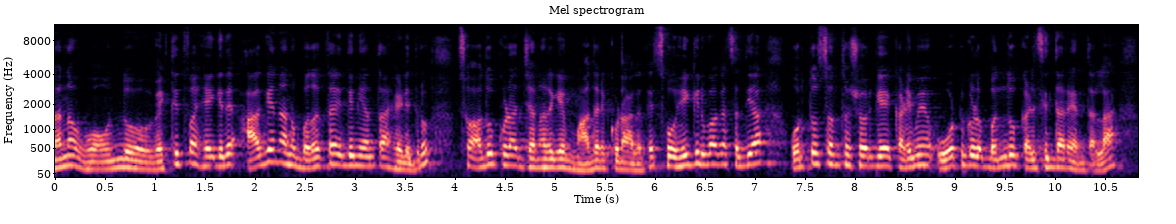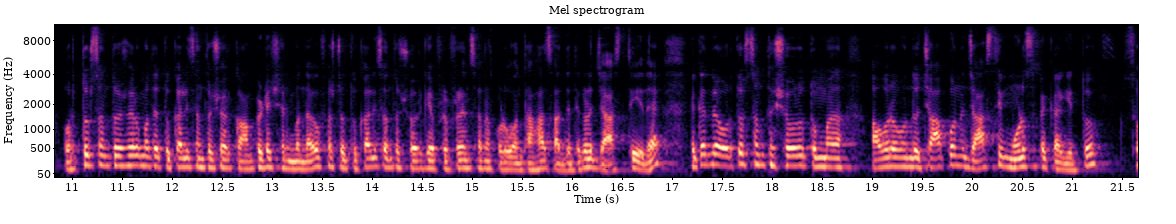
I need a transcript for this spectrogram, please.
ನನ್ನ ಒಂದು ವ್ಯಕ್ತಿತ್ವ ಹೇಗಿದೆ, ಹಾಗೆ ನಾನು ಬದುಕ್ತಾ ಇದ್ದೀನಿ ಅಂತ ಹೇಳಿದರು. ಸೊ ಅದು ಕೂಡ ಜನರಿಗೆ ಮಾದರಿ ಕೂಡ ಆಗುತ್ತೆ. ಸೊ ಹೀಗಿರುವಾಗ ಸದ್ಯ ವರ್ತೂರ್ ಸಂತೋಷ್ ಅವ್ರಿಗೆ ಕಡಿಮೆ ಓಟ್ಗಳು ಬಂದು ಕಳಿಸಿದ್ದಾರೆ ಅಂತಲ್ಲ, ವರ್ತೂರ್ ಸಂತೋಷ್ ಅವರು ಮತ್ತು ತುಕಾಲಿ ಸಂತೋಷ್ ಅವ್ರ ಕಾಂಪಿಟೇಷನ್ ಬಂದಾಗ ಫಸ್ಟ್ ತುಕಾಲಿ ಸಂತೋಷ್ ಅವರಿಗೆ ಪ್ರಿಫರೆನ್ಸ್ ಅನ್ನು ಕೊಡುವಂತಹ ಸಾಧ್ಯತೆಗಳು ಜಾಸ್ತಿ ಇದೆ. ಯಾಕಂದರೆ ವರ್ತೂರ್ ಸಂತೋಷ್ ಅವರು ತುಂಬ ಅವರ ಒಂದು ಚಾಪನ್ನು ಜಾಸ್ತಿ ಮೂಡಿಸಬೇಕಾಗಿತ್ತು. ಸೊ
